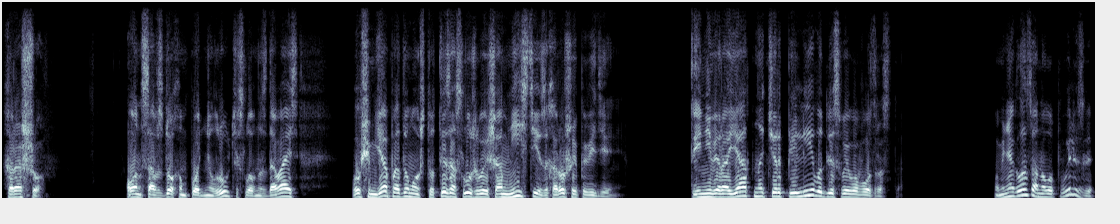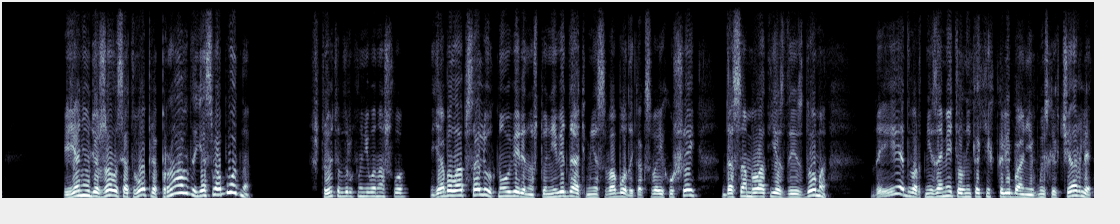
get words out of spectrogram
Хорошо. Он со вздохом поднял руки, словно сдаваясь. В общем, я подумал, что ты заслуживаешь амнистии за хорошее поведение. Ты невероятно терпелива для своего возраста. У меня глаза на лоб вылезли и я не удержалась от вопля. «Правда? Я свободна!» Что это вдруг на него нашло? Я была абсолютно уверена, что не видать мне свободы, как своих ушей, до самого отъезда из дома, да и Эдвард не заметил никаких колебаний в мыслях Чарли.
